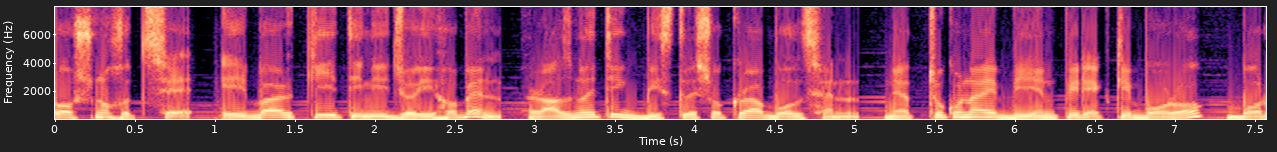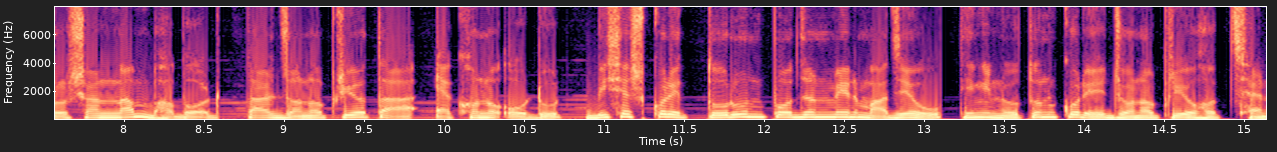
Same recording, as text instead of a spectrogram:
প্রশ্ন হচ্ছে এইবার কি তিনি জয়ী হবেন? রাজনৈতিক বিশ্লেষকরা বলছেন নেত্রকোনায় বিএনপির একটি বড় বড়সার নাম ভাবর। তার জনপ্রিয়তা এখনও অটুট। বিশেষ করে তরুণ প্রজন্মের মাঝেও তিনি নতুন করে জনপ্রিয় হচ্ছেন।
